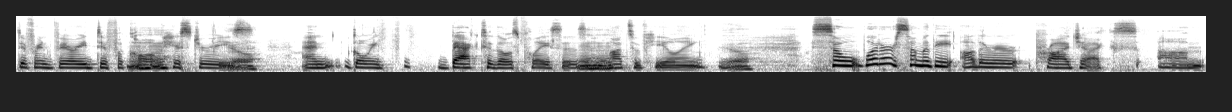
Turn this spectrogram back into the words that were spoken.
different very difficult histories, Mm-hmm. Yeah. and going back to those places Mm-hmm. and lots of healing. Yeah. So, what are some of the other projects? Um,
